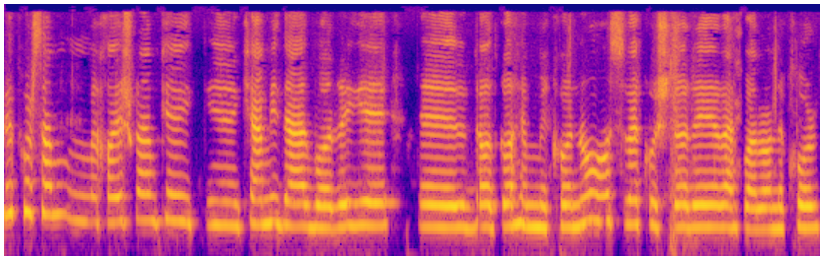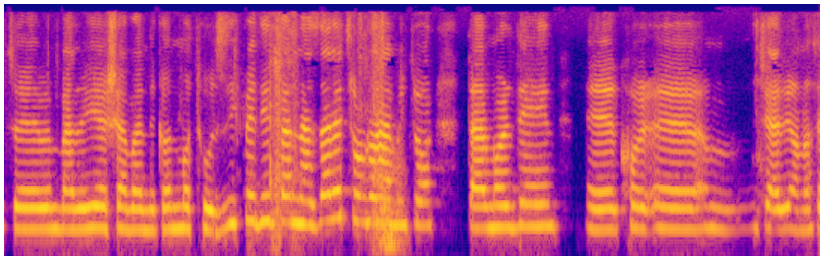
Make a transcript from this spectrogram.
بپرسم خواهش کنم که کمی درباره دادگاه میکنوس و کشتار رهبران کرد برای شنوندگان ما توضیح بدید و نظرتون رو همینطور در مورد این جریانات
